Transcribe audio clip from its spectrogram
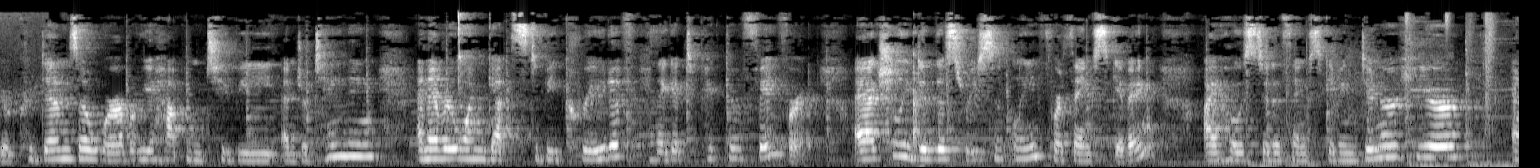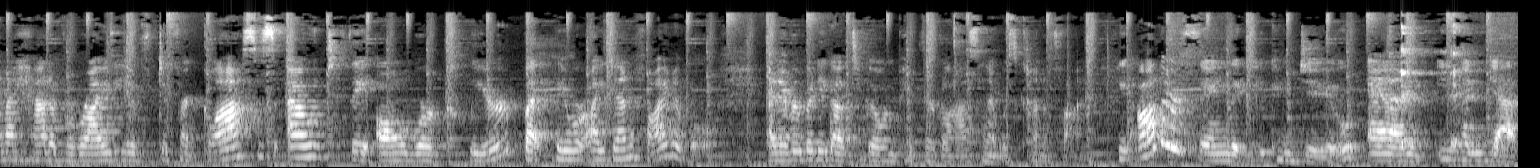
your credenza, wherever you happen to be entertaining, and everyone gets to be creative and they get to pick their favorite. I actually did this recently for Thanksgiving. I hosted a Thanksgiving dinner here and I had a variety of different glasses out. They all were clear, but they were identifiable and everybody got to go and pick their glass and it was kind of fun. The other thing that you can do and even get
